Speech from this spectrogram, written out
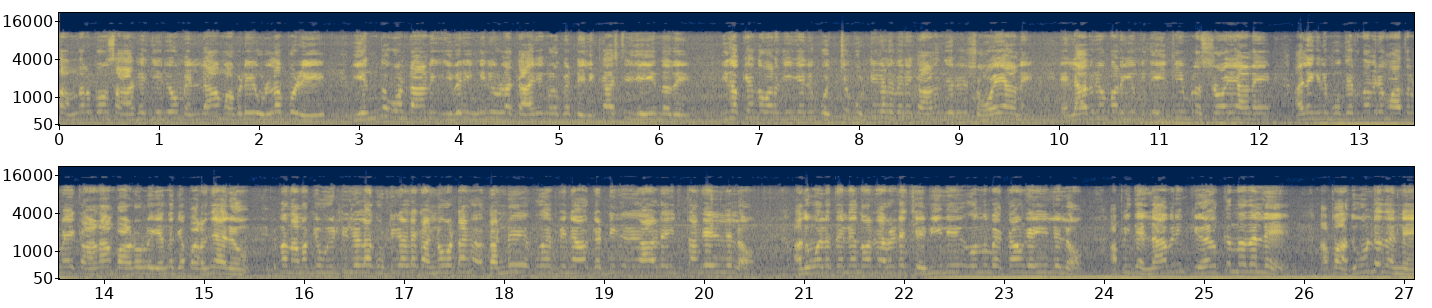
സന്ദർഭവും സാഹചര്യവും എല്ലാം അവിടെ ഉള്ളപ്പോഴേ എന്തുകൊണ്ടാണ് ഇവർ ഇങ്ങനെയുള്ള കാര്യങ്ങളൊക്കെ ടെലികാസ്റ്റ് ചെയ്യുന്നത്? ഇതൊക്കെ എന്ന് പറഞ്ഞു കഴിഞ്ഞാൽ കൊച്ചു കുട്ടികൾ വരെ കാണുന്ന ഒരു ഷോയാണ്. എല്ലാവരും പറയും ഇത് എയ്റ്റീൻ പ്ലസ് ഷോയാണ് അല്ലെങ്കിൽ മുതിർന്നവർ മാത്രമേ കാണാൻ പാടുള്ളൂ എന്നൊക്കെ പറഞ്ഞാലും ഇപ്പൊ നമുക്ക് വീട്ടിലുള്ള കുട്ടികളുടെ കണ്ണുകൊട്ടാൻ കണ്ണ് പിന്നെ കെട്ടി അവിടെ ഇരുത്താൻ കഴിയില്ലല്ലോ. അതുപോലെ തന്നെ എന്ന് പറഞ്ഞാൽ അവരുടെ ചെവിയിൽ ഒന്നും വെക്കാൻ കഴിയില്ലല്ലോ. അപ്പൊ ഇതെല്ലാവരും കേൾക്കുന്നതല്ലേ? അപ്പൊ അതുകൊണ്ട് തന്നെ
